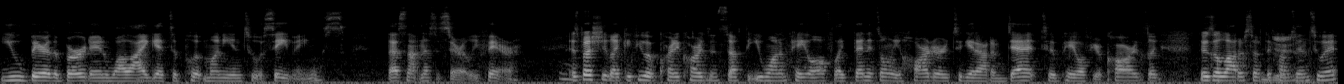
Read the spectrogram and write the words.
you bear the burden while I get to put money into a savings that's not necessarily fair. Yeah. Especially like if you have credit cards and stuff that you want to pay off, like then it's only harder to get out of debt to pay off your cards. Like there's a lot of stuff that yeah. comes into it.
